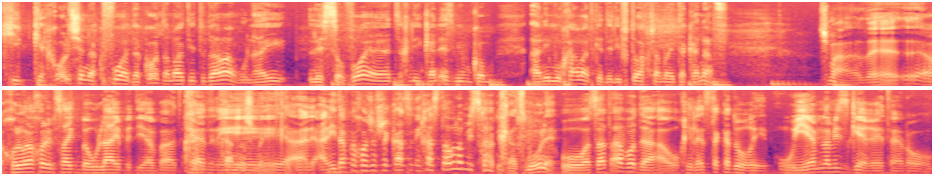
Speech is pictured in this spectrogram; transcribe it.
כי ככל שנקפו הדקות, אמרתי, אתה יודע מה, אולי לסובוי היה צריך להיכנס במקום עלי מוחמד כדי לפתוח שם את הכנף. תשמע, אנחנו לא יכולים לשחק באולי בדיעבד, כן, כן. אני אני דווקא חושב שקאסה נכנס טוב למשחק. נכנס מעולה. הוא עשה את העבודה, הוא חילץ את הכדורים, הוא איים למסגרת, היה לו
